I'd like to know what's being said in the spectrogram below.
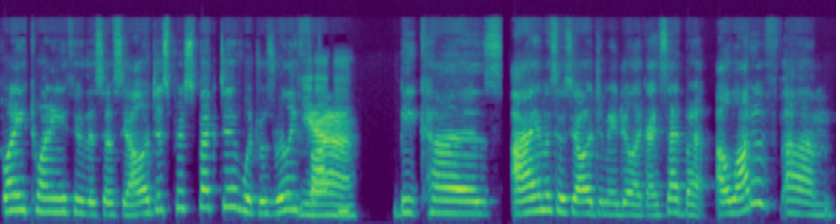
2020 through the sociologist perspective, which was really fun. Yeah. because I am a sociology major, like I said, but a lot of um,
